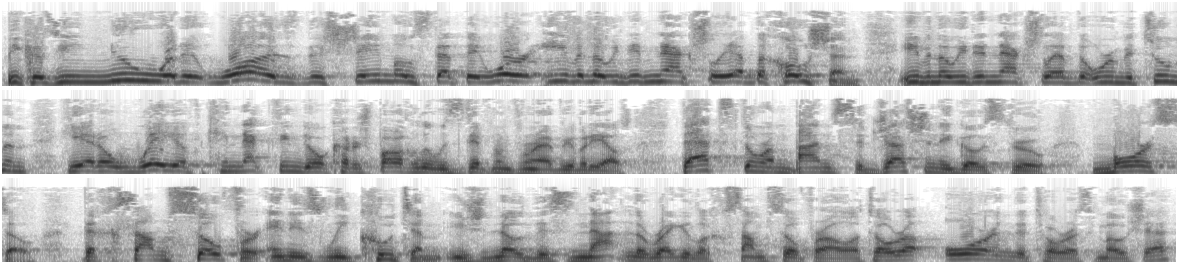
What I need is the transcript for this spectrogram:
because he knew what it was, the shemos that they were, even though he didn't actually have the Choshen. Even though he didn't actually have the Urim Vitumim, he had a way of connecting to HaKadosh Baruch Hu that was different from everybody else. That's the Ramban's suggestion he goes through. More so, the Chasam Sofer in his Likutim, you should know this is not in the regular Chasam Sofer al Torah or in the Toras Moshe.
